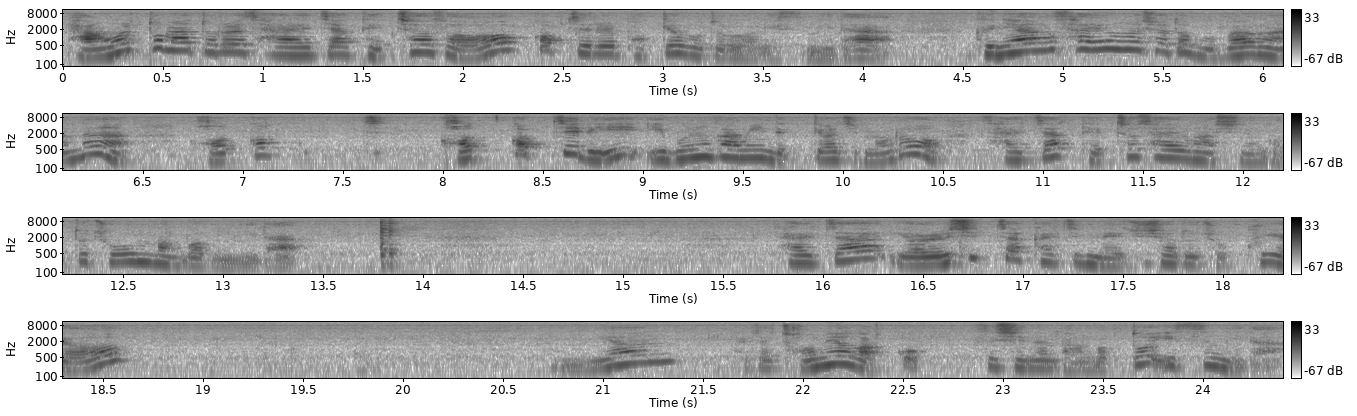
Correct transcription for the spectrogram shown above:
방울토마토를 살짝 데쳐서 껍질을 벗겨보도록 하겠습니다. 그냥 사용하셔도 무방하나 겉껍질, 겉껍질이 이물감이 느껴지므로 살짝 데쳐 사용하시는 것도 좋은 방법입니다. 살짝 열십자 칼집 내주셔도 좋고요. 아니면 살짝 점여 갖고 쓰시는 방법도 있습니다.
